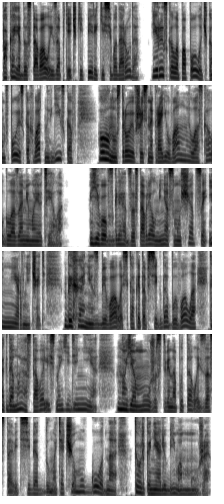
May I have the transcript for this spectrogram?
Пока я доставала из аптечки перекись водорода и рыскала по полочкам в поисках ватных дисков, он, устроившись на краю ванны, ласкал глазами мое тело. Его взгляд заставлял меня смущаться и нервничать. Дыхание сбивалось, как это всегда бывало, когда мы оставались наедине. Но я мужественно пыталась заставить себя думать о чем угодно, только не о любимом муже.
